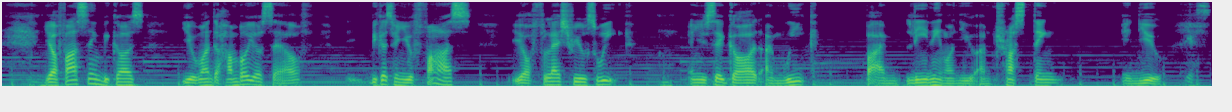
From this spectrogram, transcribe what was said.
you're fasting because you want to humble yourself. Because when you fast, your flesh feels weak. Mm. And you say, God, I'm weak, but I'm leaning on you. I'm trusting in you. Yes.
